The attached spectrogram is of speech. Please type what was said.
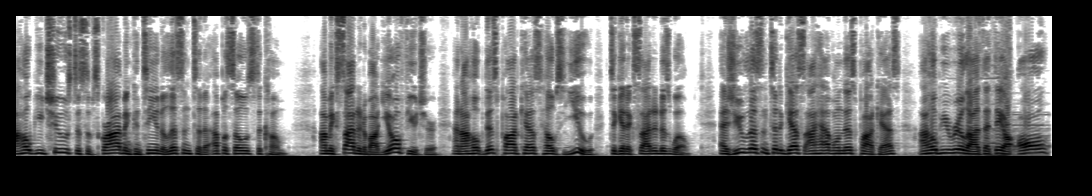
I hope you choose to subscribe and continue to listen to the episodes to come. I'm excited about your future, and I hope this podcast helps you to get excited as well. As you listen to the guests I have on this podcast, I hope you realize that they are all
